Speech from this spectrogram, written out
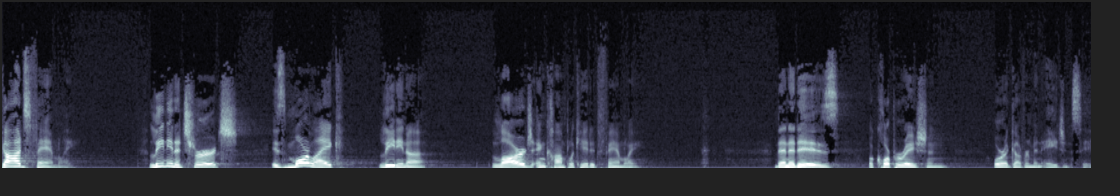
God's family? Leading a church is more like leading a large and complicated family than it is a corporation, or a government agency.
